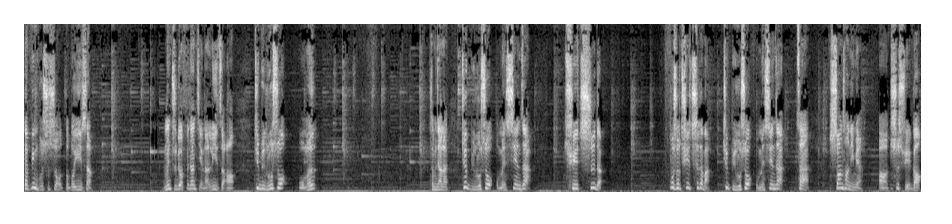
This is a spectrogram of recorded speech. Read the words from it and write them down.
但并不是说多多益善。我们举个非常简单的例子啊，就比如说我们怎么讲呢？就比如说我们现在缺吃的，不说缺吃的吧，就比如说我们现在在商场里面啊吃雪糕，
